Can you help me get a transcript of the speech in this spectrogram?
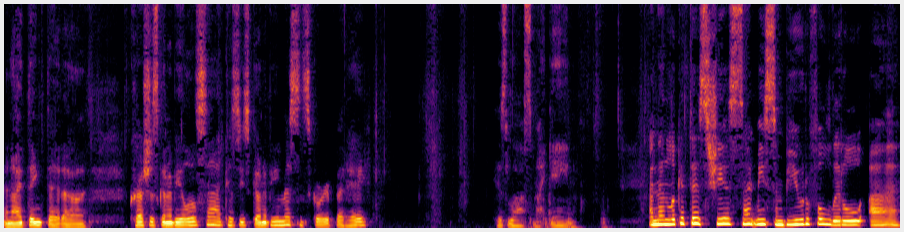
And I think that uh, Crush is going to be a little sad because he's going to be missing Squirt, but hey, his loss, my gain. And then look at this. She has sent me some beautiful little uh,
